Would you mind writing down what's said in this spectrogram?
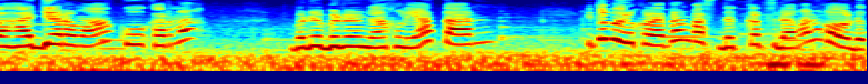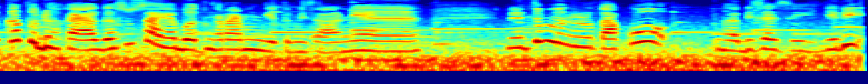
kehajar sama aku karena bener-bener nggak kelihatan. Itu baru kelihatan pas deket, sedangkan kalau deket udah kayak agak susah ya buat ngerem gitu misalnya. Dan itu menurut aku nggak bisa sih. Jadi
